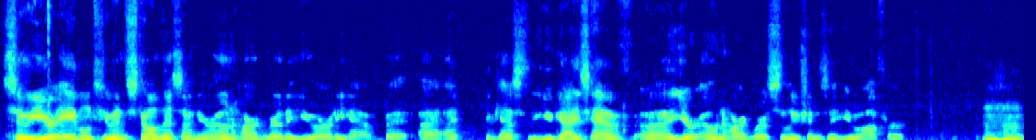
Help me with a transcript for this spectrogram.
so you're able to install this on your own hardware that you already have, but I, I guess that you guys have uh, your own hardware solutions that you offer. Mhm.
